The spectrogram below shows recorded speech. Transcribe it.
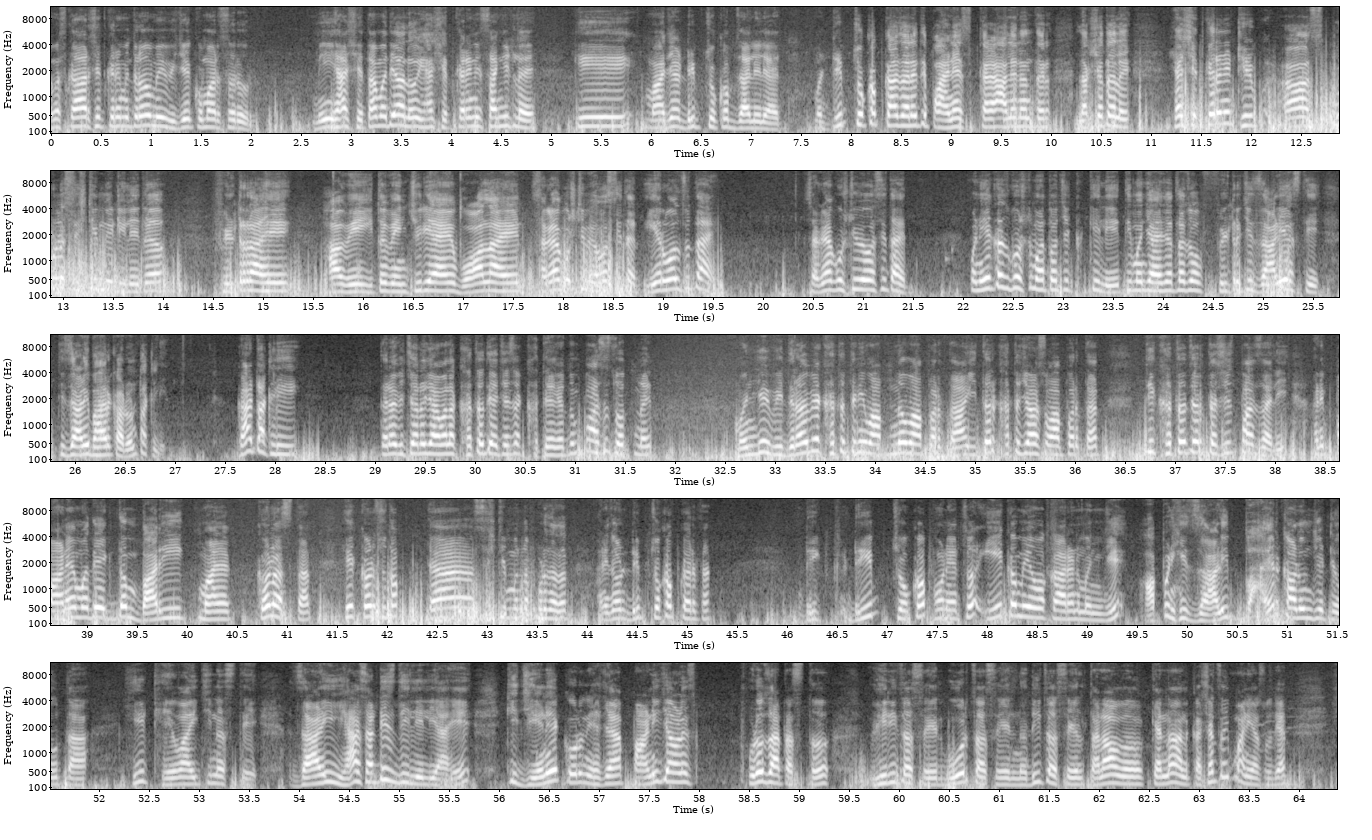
नमस्कार शेतकरी मित्र मी विजय कुमार सरूर. मी ह्या शेतामध्ये आलो ह्या शेतकऱ्यांनी सांगितलं आहे की माझ्या ड्रीप चोकअप झालेले आहेत. मग ड्रीप चोकअप काय झालं ते पाहण्यास का आल्यानंतर लक्षात आलं आहे ह्या शेतकऱ्यांनी ठिप पूर्ण सिस्टीम नीट दिली इथं फिल्टर आहे हा वे इथं वेंचुरी आहे वॉल आहेत सगळ्या गोष्टी व्यवस्थित आहेत. एअरवॉलसुद्धा आहे. सगळ्या गोष्टी व्यवस्थित आहेत. पण एकच गोष्ट महत्त्वाची केली ती म्हणजे ह्याच्यातला जो फिल्टरची जाळी असते ती जाळी बाहेर काढून टाकली. का टाकली? त्याला विचारलं की आम्हाला खतं द्यायचे खतं याच्यातून पासच होत नाहीत. म्हणजे विद्राव्य खतं त्यांनी वाप न वापरता इतर खतं ज्यावेळेस वापरतात ती खतं जर तशीच पास झाली आणि पाण्यामध्ये एकदम बारीक माया कण असतात हे कणसुद्धा त्या सिस्टीममधनं पुढे जातात आणि जाऊन ड्रीप चोकअप करतात. ड्रिप ड्रीप चोकअप होण्याचं एकमेव कारण म्हणजे आपण ही जाळी बाहेर काढून जे ठेवता ही ठेवायची नसते. जाळी ह्यासाठीच दिलेली आहे की जेणेकरून ह्याच्या पाणी ज्यावेळेस पुढं जात असतं विहिरीचं असेल बोरचं असेल नदीचं असेल तलाव कॅनाल कशाचंही पाणी असू द्यात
